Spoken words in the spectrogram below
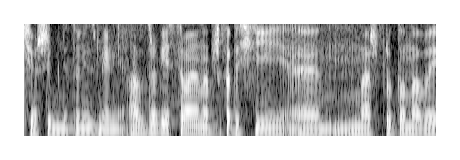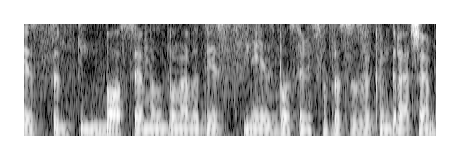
Cieszy mnie to niezmiernie. A z drugiej strony, na przykład, jeśli e, nasz plutonowy jest bossem, albo nawet jest, nie jest bossem, jest po prostu zwykłym graczem,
